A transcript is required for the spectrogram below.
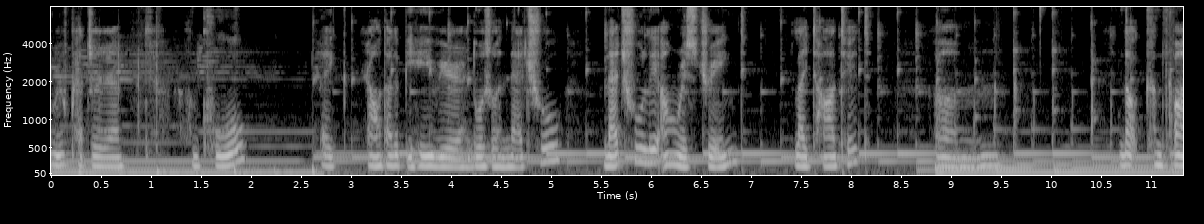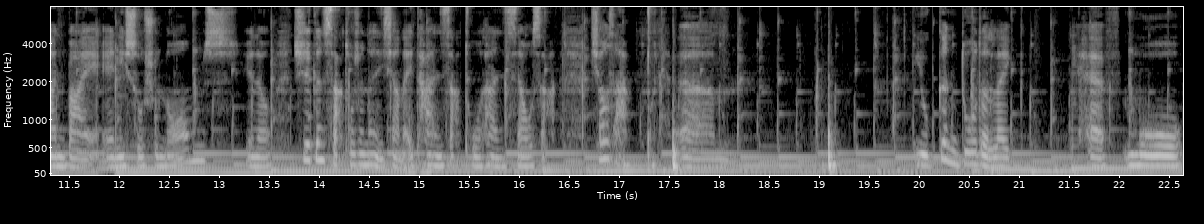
Rivka 这个人。很 cool，like，然后他的 behavior 很多时候很 natural，naturally unrestrained，light-hearted，嗯 ，not confined by any social norms，you know，其实跟洒脱真的很像的，哎，他很洒脱，他很潇洒，潇洒，嗯，有更多的 like have more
